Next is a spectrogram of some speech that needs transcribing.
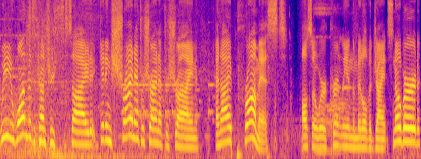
we wandered the countryside, getting shrine after shrine after shrine, and I promised. Also, we're currently in the middle of a giant snowbird,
